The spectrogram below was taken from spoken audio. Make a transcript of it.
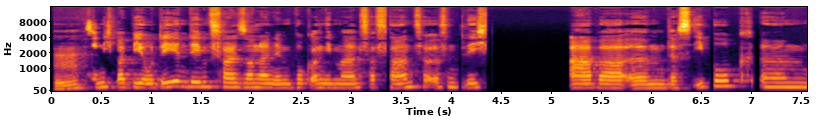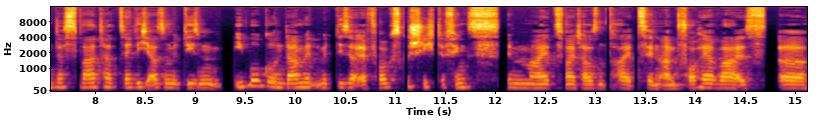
hm. also nicht bei BOD in dem Fall, sondern im Book on Demand Verfahren veröffentlicht. Aber ähm, das E-Book, ähm, das war tatsächlich also mit diesem E-Book und damit mit dieser Erfolgsgeschichte fing es im Mai 2013 an. Vorher war es, äh,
